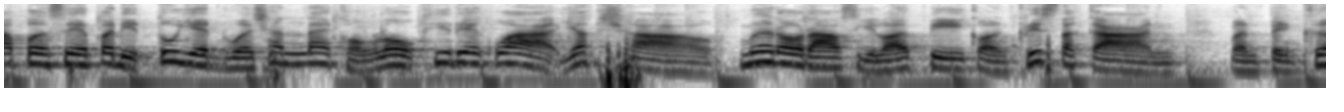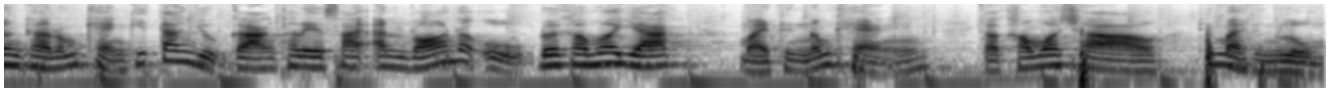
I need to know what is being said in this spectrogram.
าวเปอร์เซียประดิษฐ์ตู้เย็นเวอร์ชั่นแรกของโลกที่เรียกว่ายักษ์ชาว เมื่อราวๆ400 ปีก่อนคริสตกาล มันเป็นเครื่องทำน้ำแข็งที่ตั้งอยู่กลางทะเลทรายอันร้อนระอุ โดยคำว่ายักษ์หมายถึงน้ำแข็ง กับคำว่าชาว ที่หมายถึงหลุม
